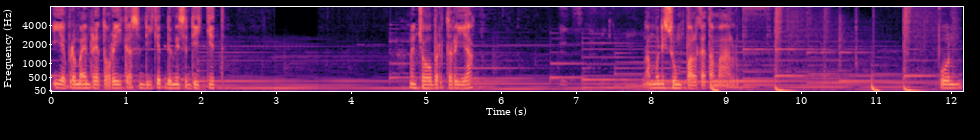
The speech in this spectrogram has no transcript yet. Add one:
Ia bermain retorika sedikit demi sedikit. Mencoba berteriak. Namun disumpal kata malu. Pun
